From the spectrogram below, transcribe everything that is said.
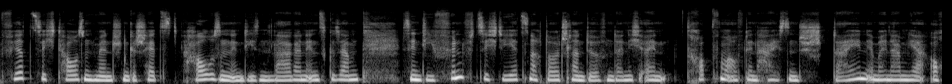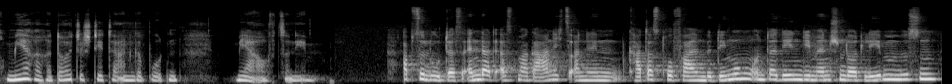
40.000 Menschen geschätzt hausen in diesen Lagern insgesamt. Sind die 50, die jetzt nach Deutschland dürfen, da nicht ein Tropfen auf den heißen Stein? Immerhin haben ja auch mehrere deutsche Städte angeboten, mehr aufzunehmen. Absolut, das ändert erstmal gar nichts an den katastrophalen Bedingungen, unter denen die Menschen dort leben müssen.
